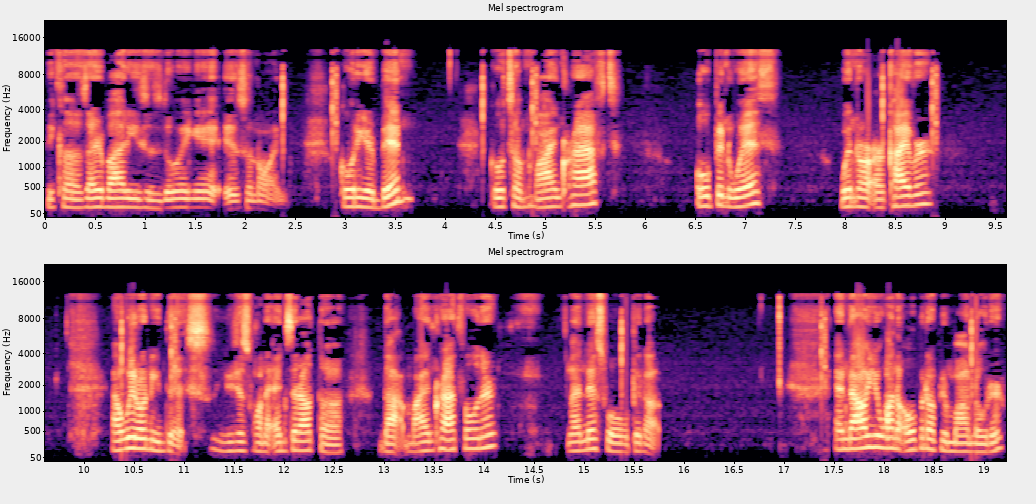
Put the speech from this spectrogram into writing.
because everybody's is doing it. It's annoying. Go to your bin. Go to Minecraft. Open with WinRAR Archiver and we don't need this. You just want to exit out the that .minecraft folder, and this will open up. And now you want to open up your mod loader.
